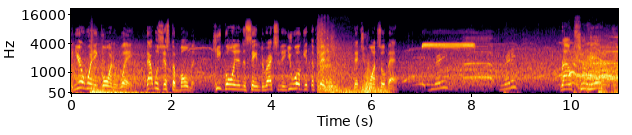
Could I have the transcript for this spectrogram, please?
and you're winning going away. That was just a moment. Keep going in the same direction, and you will get the finish that you want so bad. You ready? You ready? Round two here.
